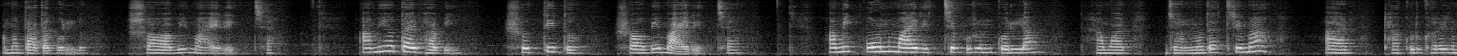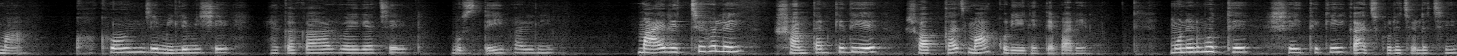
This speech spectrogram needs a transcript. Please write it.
আমার দাদা বলল, সবই মায়ের ইচ্ছা। আমিও তাই ভাবি। সত্যি তো, সবই মায়ের ইচ্ছা। আমি কোন মায়ের ইচ্ছে পূরণ করলাম? আমার জন্মদাত্রী মা আর ঠাকুর ঘরের মা। কখন যে মিলেমিশে একাকার হয়ে গেছে, বুঝতেই পারিনি। মায়ের ইচ্ছে হলেই সন্তানকে দিয়ে সব কাজ মা করিয়ে নিতে পারে। মনের মধ্যে সেই থেকেই কাজ করে চলেছে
